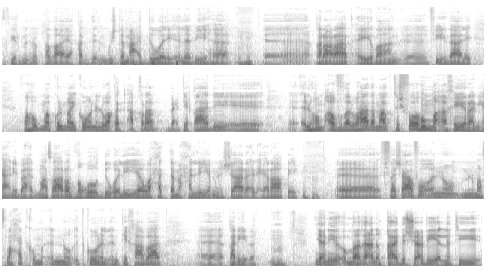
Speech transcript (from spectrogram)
كثير من القضايا قد المجتمع الدولي إلى بها قرارات أيضا في ذلك. فهم كل ما يكون الوقت أقرب باعتقادي لهم أفضل. وهذا ما اكتشفوه هم أخيرا يعني بعد ما صارت ضغوط دولية وحتى محلية من الشارع العراقي. فشافوا إنه من مصلحتكم إنه تكون الانتخابات آه، قريبة. يعني ماذا عن القاعدة الشعبية التي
